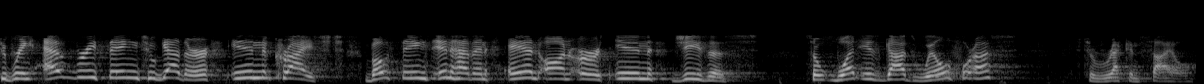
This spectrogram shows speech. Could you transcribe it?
to bring everything together in Christ. Both things in heaven and on earth in Jesus. So what is God's will for us? It's to reconcile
